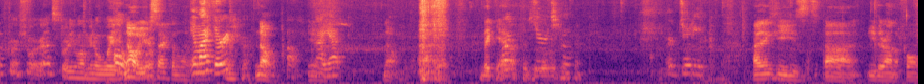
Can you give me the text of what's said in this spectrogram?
after a short rest, or do you want me to wait? Oh. No, you're second level. Am I third? Okay. No. Oh, Yeah. not yet. No. Make Yeah. yeah. is a Jared, little go. bit- Or JD. I think he's uh, either on the phone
